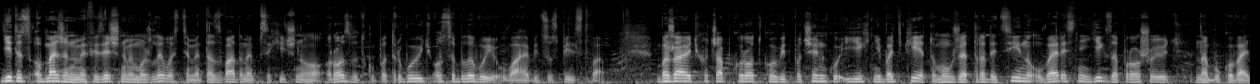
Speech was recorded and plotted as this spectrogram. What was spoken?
Діти з обмеженими фізичними можливостями та з вадами психічного розвитку потребують особливої уваги від суспільства. Бажають хоча б короткого відпочинку і їхні батьки, тому вже традиційно у вересні їх запрошують на Буковель.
